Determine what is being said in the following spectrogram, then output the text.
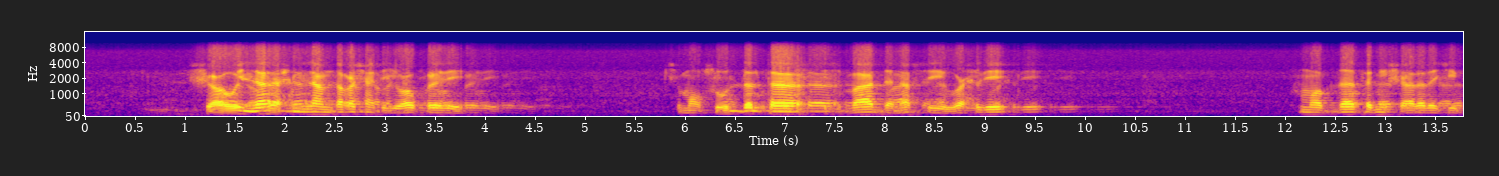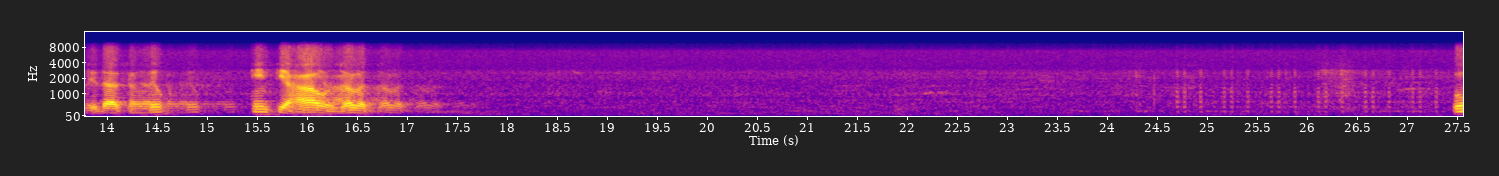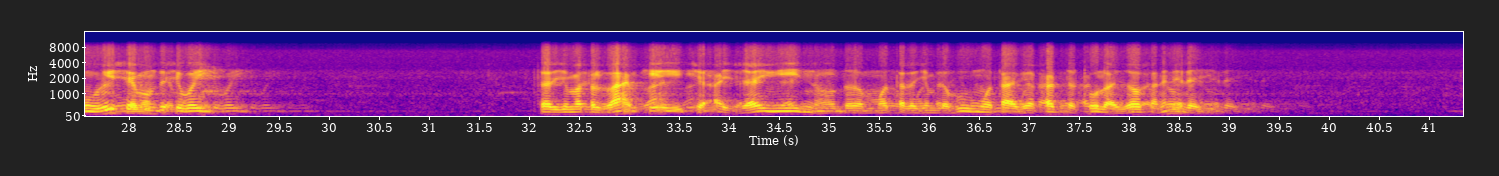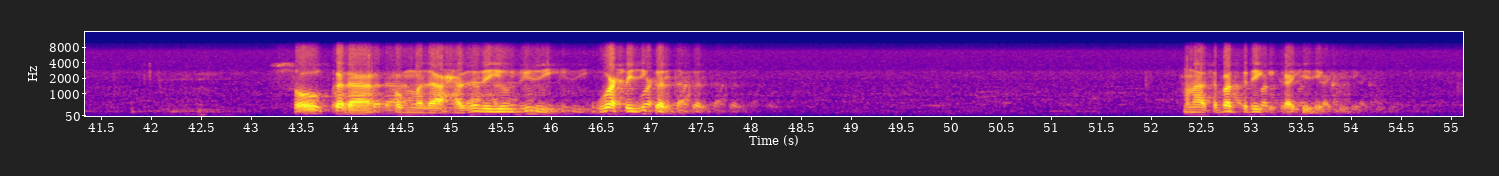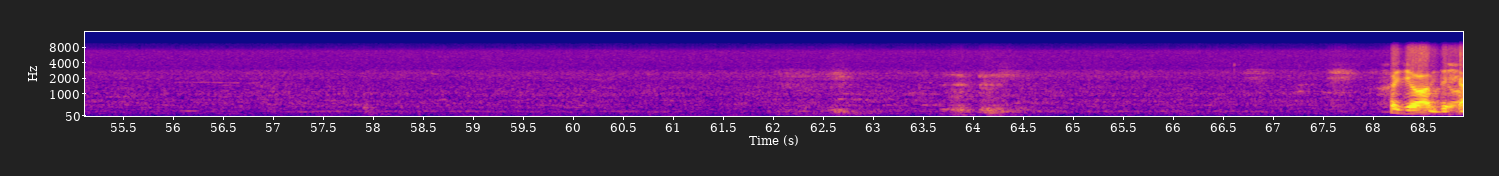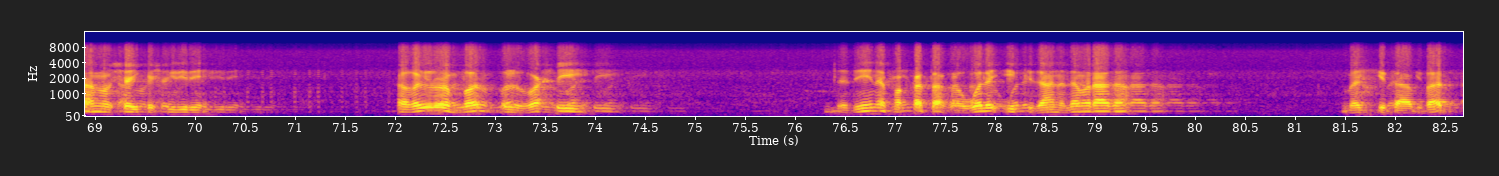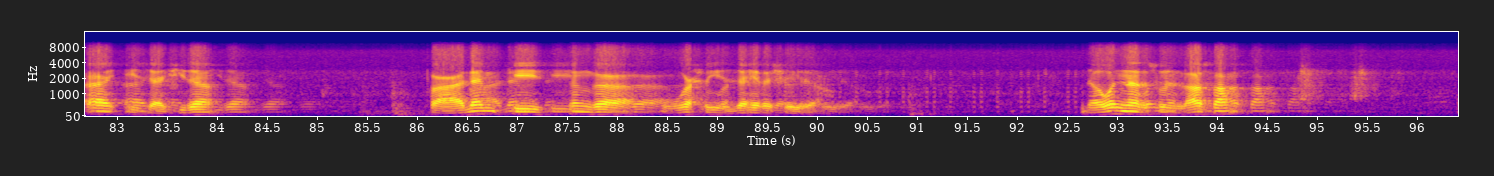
شاه ولی الله رحمه الله هم دغه شانته جواب کړی دی چې مقصود دلته اثبات د نفس وحده مبدا ته اشاره ده چې ابتدا څنګه ده انتها او ضبط پنګوهی صاحب هم دسی وای ترجمه الباب کې چې اجزاوی نو د مترجم له مطابقت د ټول اجزاو سره نه لګي سو کلا په ملاحظه د یو جزئی وحی ذکر ده مناسبت په دې کې کافي دی خو جواب د شان او شای کشمیری دی غیر بس الوحی د دې نه فقط هغه اوله ابتدا نه ده مراده بلکې دا بدعه اضافي ده په عالم کې څنګه وحي ظاهر شوی ده دا ولنا رسول الله صلی الله علیه وسلم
